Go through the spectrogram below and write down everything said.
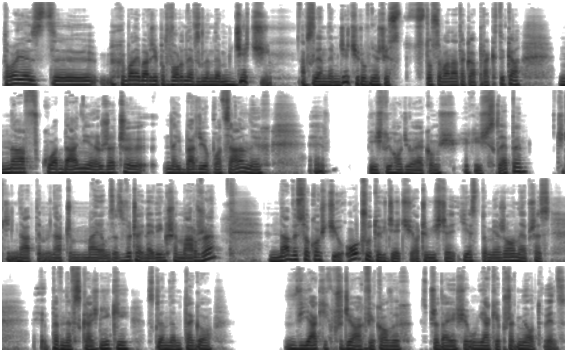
To jest y, chyba najbardziej potworne względem dzieci. A względem dzieci również jest stosowana taka praktyka na wkładanie rzeczy najbardziej opłacalnych, y, jeśli chodzi o jakąś, jakieś sklepy, czyli na tym, na czym mają zazwyczaj największe marże, na wysokości oczu tych dzieci. Oczywiście jest to mierzone przez pewne wskaźniki względem tego, w jakich przedziałach wiekowych sprzedaje się jakie przedmioty, więc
